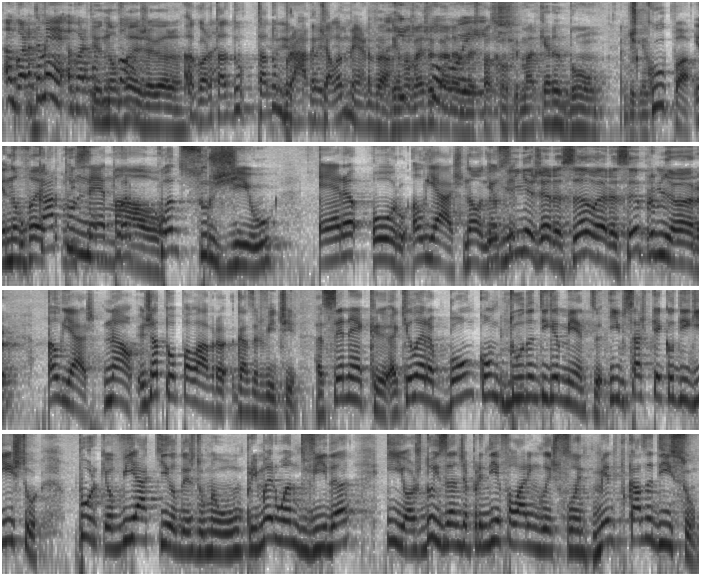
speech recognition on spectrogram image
Agora também é. Agora Eu também não bom. vejo agora. agora está do, tá dobrado aquela merda. Eu não E vejo agora, mas depois? posso confirmar que era bom. Desculpa, Eu não o vejo, Cartoon é Network, mau. quando surgiu, era ouro. Aliás, Não, na eu minha geração era sempre melhor. Aliás, não, eu já estou a palavra, Gazarvici. A cena é que aquilo era bom como tudo antigamente. E sabes porque é que eu digo isto? Porque eu via aquilo desde o meu primeiro ano de vida e aos dois anos aprendi a falar inglês fluentemente por causa disso.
